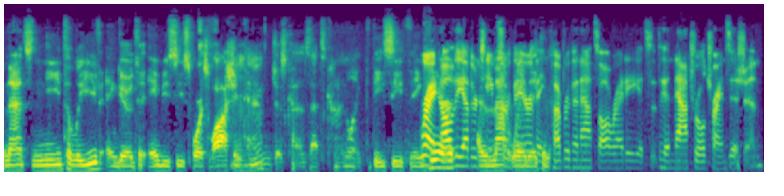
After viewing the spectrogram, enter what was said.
The Nats need to leave and go to NBC Sports Washington mm-hmm. just because that's kind of like the DC thing. Right, here. all the other teams that are there. they They, can- cover the Nats already. It's a natural transition.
